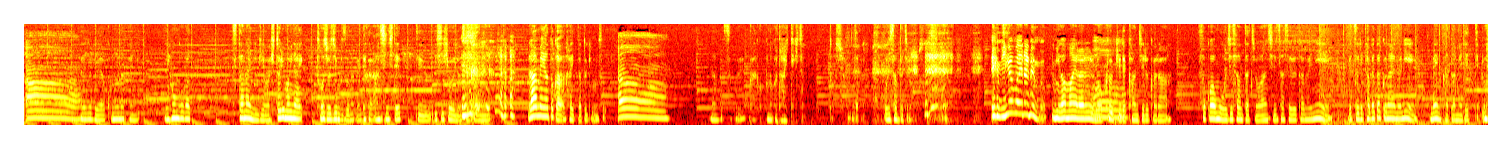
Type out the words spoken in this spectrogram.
あ大丈夫だよ。この中に日本語が拙い人間は一人もいない登場人物の中にだから安心してっていう意思表示をするために。ラーメン屋とか入った時もそう。あ、あなんかすごい外国の方入ってきた。どうしようみたいな。おじさんたちが。あ。え、身構えられんの？身構えられるのを空気で感じるから。そこはもうおじさんたちを安心させるために別に食べたくないのに麺固めでっていう。の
